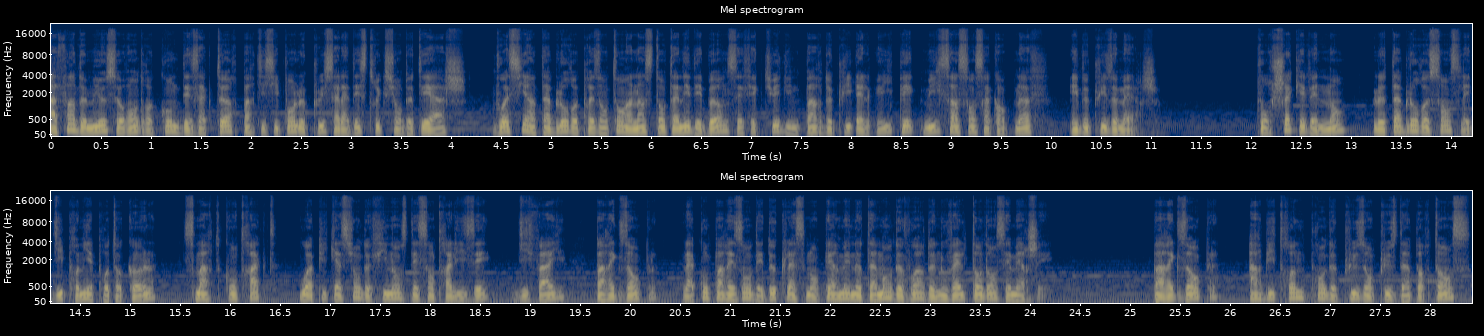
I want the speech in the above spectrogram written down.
afin de mieux se rendre compte des acteurs participant le plus à la destruction de TH, voici un tableau représentant un instantané des burns effectués d'une part depuis LEIP 1559 et depuis The Merge. Pour chaque événement, le tableau recense les dix premiers protocoles, smart contracts ou applications de finances décentralisées, DeFi, par exemple, la comparaison des deux classements permet notamment de voir de nouvelles tendances émerger. Par exemple, Arbitrum prend de plus en plus d'importance,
